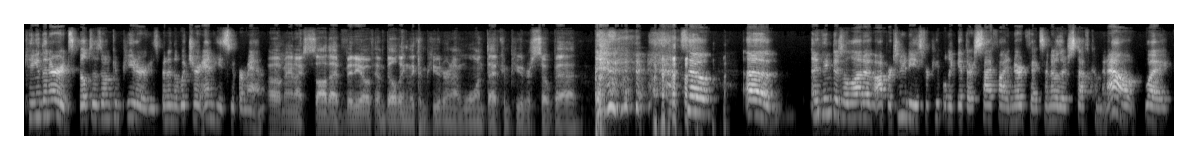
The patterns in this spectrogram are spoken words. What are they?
King of the Nerds, built his own computer. He's been in The Witcher and he's Superman. Oh man, I saw that video of him building the computer, and I want that computer so bad. so um, I think there's a lot of opportunities for people to get their sci-fi nerd fix. I know there's stuff coming out like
